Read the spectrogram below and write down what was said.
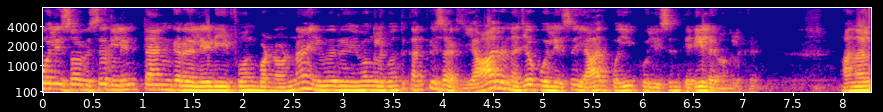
போலீஸ் ஆஃபீஸர் லின்டான்கிற லேடி ஃபோன் பண்ணோன்னா இவர் இவங்களுக்கு வந்து கன்ஃபியூஸ் ஆகிடுச்சு யார் நெஜ போலீஸு யார் பொய் போலீஸுன்னு தெரியல இவங்களுக்கு. அதனால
